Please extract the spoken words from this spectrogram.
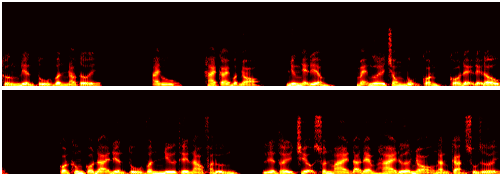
hướng Điền Tú Vân nhào tới. Ai u, hai cái vật nhỏ, nhưng nhẹ điểm, mẹ ngươi trong bụng còn có đệ đệ đâu. Còn không có đại Điền Tú Vân như thế nào phản ứng, liền thấy Triệu Xuân Mai đã đem hai đứa nhỏ ngăn cản xuống dưới.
